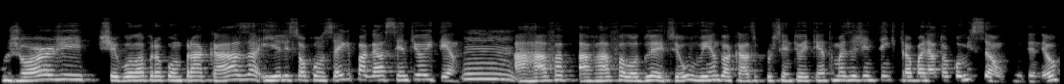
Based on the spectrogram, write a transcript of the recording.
O Jorge chegou lá para comprar a casa e ele só consegue pagar 180. Hum. A Rafa, a Rafa falou, Gleitz, eu vendo a casa por 180, mas a gente tem que trabalhar a tua comissão, entendeu?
